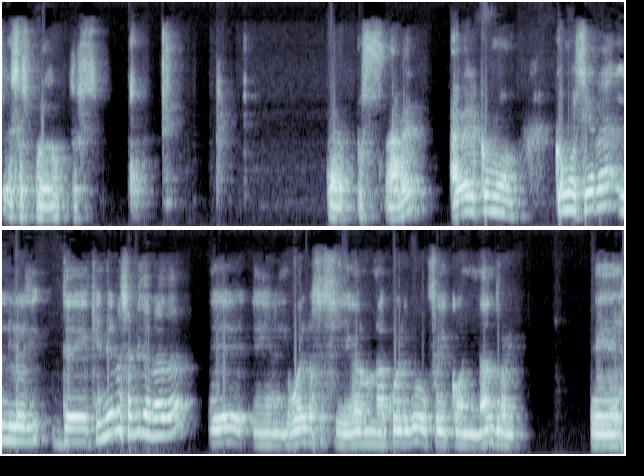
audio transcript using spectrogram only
esos productos. Pues a ver, a ver cómo, cómo cierra. de quien yo no sabido nada, eh, igual no sé si llegaron a un acuerdo, fue con Android. Eh,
